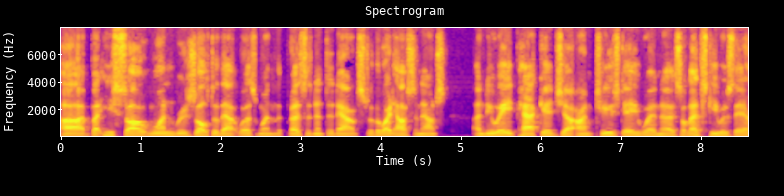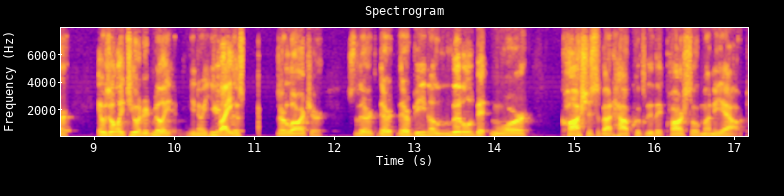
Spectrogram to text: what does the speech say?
uh, but you saw one result of that was when the president announced, or the White House announced, a new aid package uh, on Tuesday when uh, Zelensky was there. It was only 200 million. You know, usually right. they're larger, so they're they're they're being a little bit more cautious about how quickly they parcel money out.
